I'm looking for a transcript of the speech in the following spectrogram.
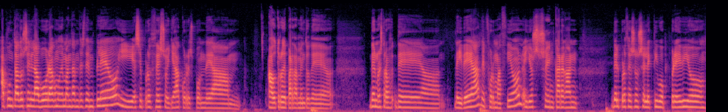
apuntados en labora como demandantes de empleo y ese proceso ya corresponde a, otro departamento de, de nuestra de, de idea, de formación. Ellos se encargan del proceso selectivo previo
